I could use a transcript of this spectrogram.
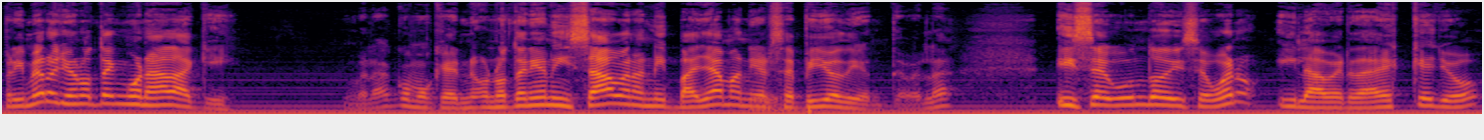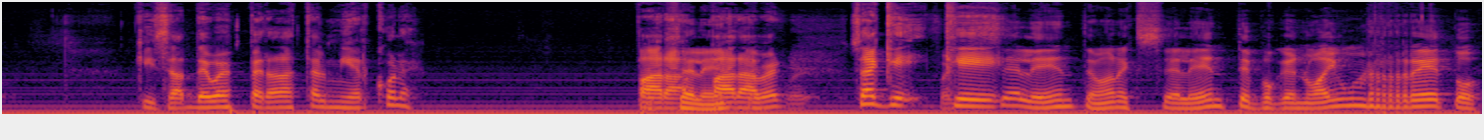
primero yo no tengo nada aquí, ¿verdad? Como que no, no tenía ni sábanas, ni payamas, ni el cepillo de dientes, ¿verdad? Y segundo dice, bueno, y la verdad es que yo quizás debo esperar hasta el miércoles para, para ver. o sea que, que excelente, excelente, porque no hay un reto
